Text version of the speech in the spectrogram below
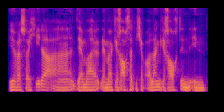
Hier wahrscheinlich jeder, äh, der mal, der mal geraucht hat. Ich habe auch lange geraucht in, in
